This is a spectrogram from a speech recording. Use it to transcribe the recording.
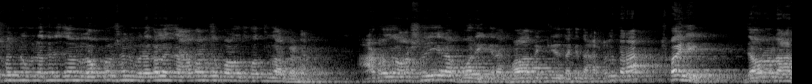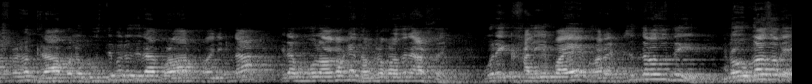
সৈন্য মনে করেন যেমন লক্ষণ সৈন্য মনে করলেন যে আমাকে পরাজিত করতে পারবে না। আঠারো জন অশ্বরী এরা বণিক এরা ঘোড়া বিক্রেতা কিন্তু আসলে তারা সৈনিক। যেমন রাজপ্রাসাদ ঘেরাও করলে বুঝতে পারে যে এরা ঘোড়ার সৈনিক না, এরা মূল আমাকে ধ্বংস করার জন্য আসছে। ওরে খালি পায়ে ঘরের পিছন দ্বারা যদি নৌকা যোগে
